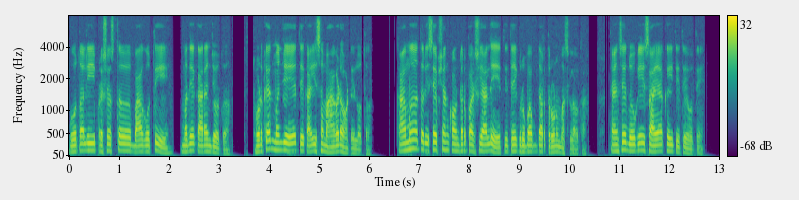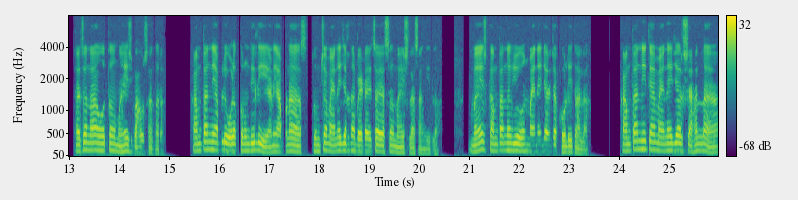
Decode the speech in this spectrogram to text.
भोवताली प्रशस्त बाग होती मध्ये कारंजे होतं. थोडक्यात म्हणजे ते काहीसं महागडं हॉटेल होतं. कामत रिसेप्शन काउंटरपाशी आले तिथे एक रुबाबदार तरुण बसला होता. त्यांचे दोघेही सायाकही तिथे होते. त्याचं नाव होतं महेश भाऊसागर. कामतांनी आपली ओळख करून दिली आणि आपणास तुमच्या मॅनेजरना भेटायचं आहे असं महेशला सांगितलं. महेश कामतांना घेऊन मॅनेजरच्या खोलीत आला. कामतांनी त्या मॅनेजर शहांना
